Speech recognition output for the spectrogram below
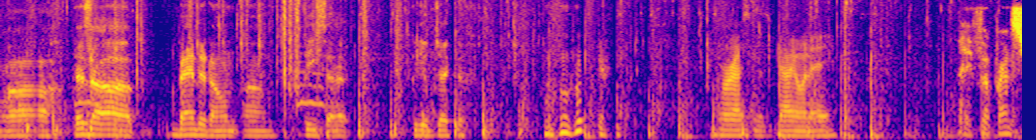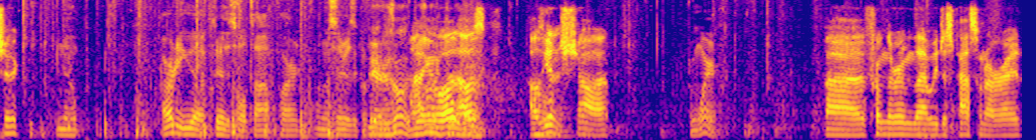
Wow. There's a uh, bandit on um, B side. B objective. Harassing this guy on A. Hey, footprints check. Nope. I already uh, cleared this whole top part. Unless there's a Yeah, there's only. I, There's only well, I was. I was getting shot From where? Uh, from the room that we just passed on our right.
